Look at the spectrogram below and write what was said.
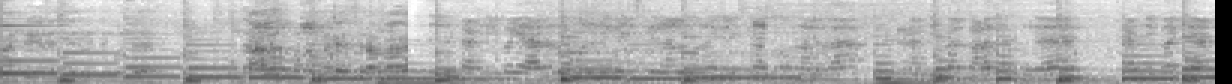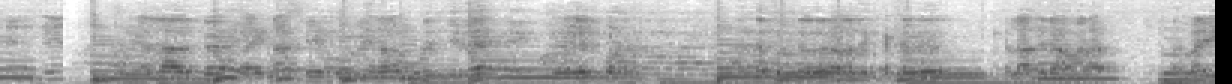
நன்றிகளை தெரிவித்துக் கொண்டு இந்த ஆலோசனை மிக சிறப்பாக கண்டிப்பா யாராவது ஒரு நிகழ்ச்சினாலும் ஒரு நிகழ்ச்சி நடக்கணும்னாலதான் கண்டிப்பா கலந்துக்குங்க. கண்டிப்பா கேப்டனுக்கு உங்க எல்லாருக்கும் என்ன செய்ய முடியும் என்னால முடிஞ்சதை ஹெல்ப் பண்றேன் எந்த நல்லது கெட்டது எல்லாத்துக்கும் அவரா. அது மாதிரி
